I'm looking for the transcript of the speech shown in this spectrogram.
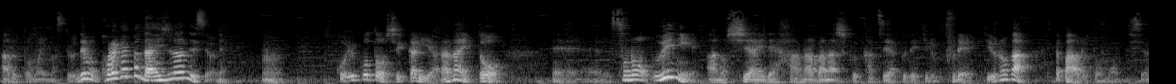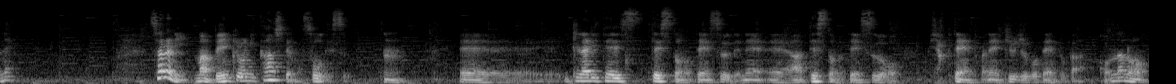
あると思いますけどでもこれがやっぱ大事なんですよね。うん。こういうことをしっかりやらないと、えー、その上にあの試合で華々しく活躍できるプレーっていうのがやっぱあると思うんですよねさらに、まあ、勉強に関してもそうです。うんえー、いきなりテストの点数でね、えー、テストの点数を100点とかね、95点とか、こんなの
